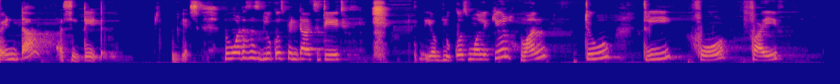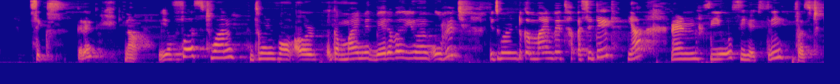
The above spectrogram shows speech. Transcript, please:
pentaacetate yes. Now what is this glucose pentaacetate your glucose molecule 1 2 3 4 5 6 correct? Now your first one it's going to form or combine with wherever you have OH it's going to combine with acetate yeah? And COCH3 first.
